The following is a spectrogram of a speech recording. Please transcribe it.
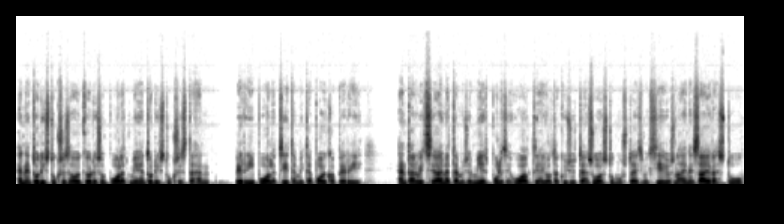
hänen todistuksensa oikeudessa on puolet miehen todistuksesta, hän perii puolet siitä, mitä poika perii. Hän tarvitsee aina tämmöisen miespuolisen huoltajan, jolta kysytään suostumusta esimerkiksi jos nainen sairastuu,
